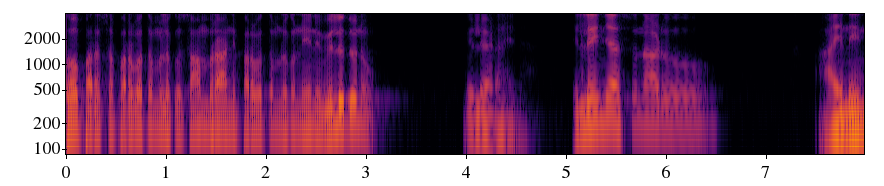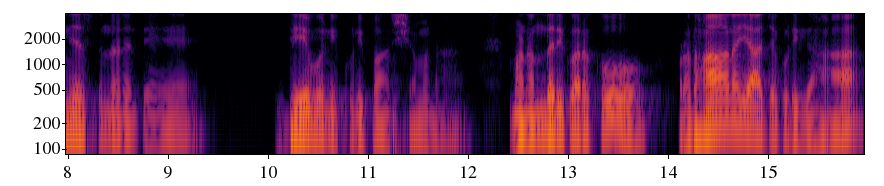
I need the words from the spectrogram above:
గోపరస పర్వతములకు సాంబ్రాణి పర్వతములకు నేను వెలుదును. వెళ్ళాడు ఆయన. వెళ్ళి ఏం చేస్తున్నాడు? ఆయన ఏం చేస్తున్నాడంటే దేవుని కుడి పార్శ్వమున మనందరి కొరకు ప్రధాన యాజకుడిగా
